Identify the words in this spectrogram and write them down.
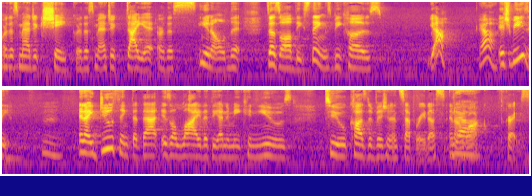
or this magic shake or this magic diet or this you know that does all of these things because yeah Yeah. it should be easy. And I do think that that is a lie that the enemy can use to cause division and separate us in Yeah. our walk with Christ.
